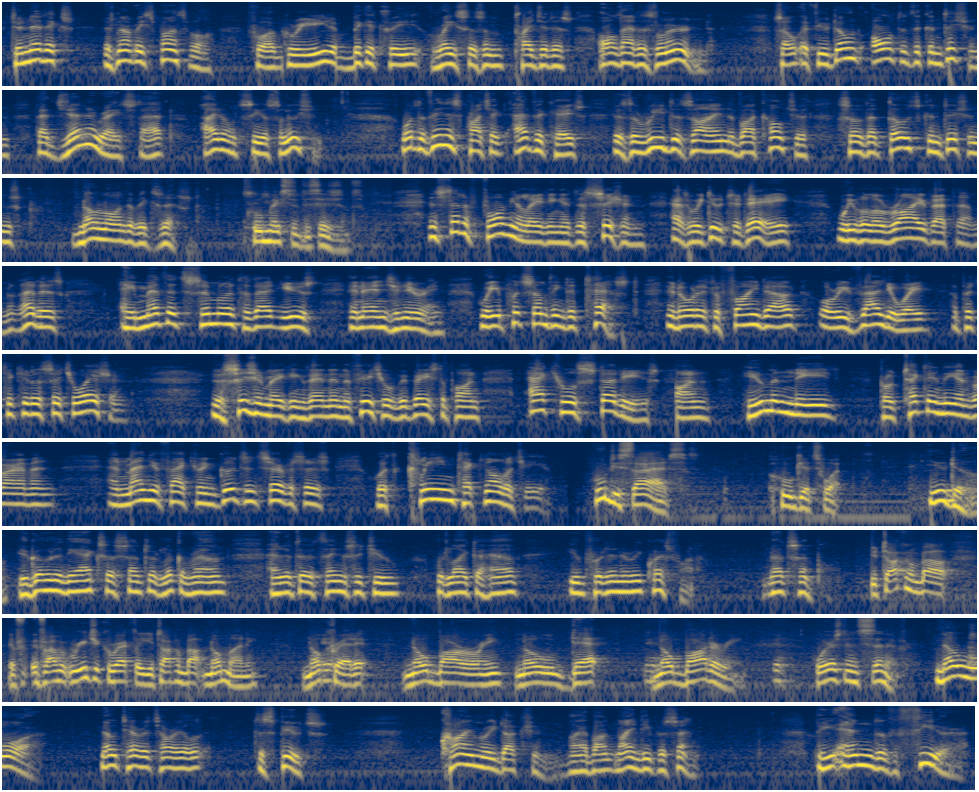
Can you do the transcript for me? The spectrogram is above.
Genetics is not responsible for greed, bigotry, racism, prejudice. All that is learned. So if you don't alter the condition that generates that, I don't see a solution. What the Venus Project advocates is the redesign of our culture so that those conditions no longer exist. Who makes the decisions? Instead of formulating a decision as we do today, we will arrive at them. That is, a method similar to that used in engineering, where you put something to test in order to find out or evaluate a particular situation. Decision making then in the future will be based upon actual studies on human need, protecting the environment, and manufacturing goods and services with clean technology. Who decides who gets what? You do. You go to the Access Center, look around, and if there are things that you would like to have, you put in a request for them. That's simple. You're talking about, if, if I read you correctly, you're talking about no money, no Yeah. credit, no borrowing, no debt, Yeah. no bartering. Yeah. Where's the incentive? No war, no territorial disputes, crime reduction by about 90%, the end of fear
